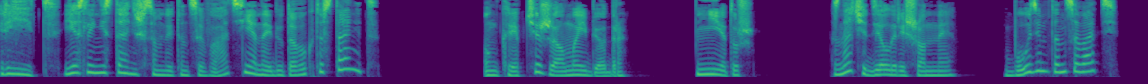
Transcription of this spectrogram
Рит, если не станешь со мной танцевать, я найду того, кто станет. Он крепче сжал мои бедра. Нет уж. Значит, дело решенное. Будем танцевать.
